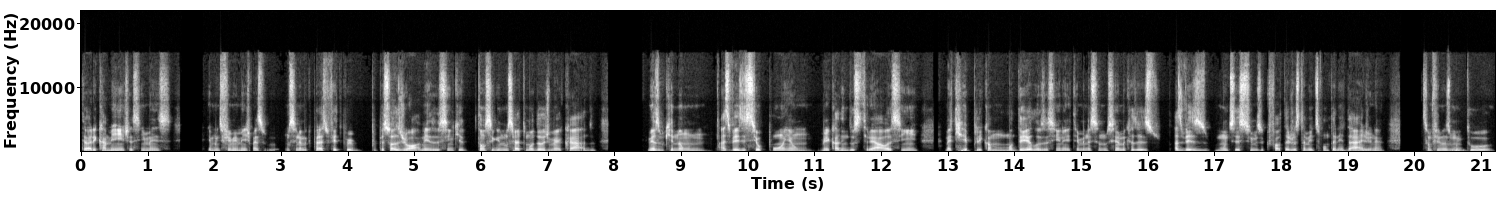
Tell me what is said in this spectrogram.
teoricamente, assim, mas e muito firmemente, mas um cinema que parece feito por, por pessoas jovens, assim, que estão seguindo um certo modelo de mercado, mesmo que não, às vezes, se oponha a um mercado industrial, assim, mas que replica modelos, assim, né, e termina sendo um cinema que, às vezes, às vezes, muitos desses filmes o que falta é justamente espontaneidade, né, são filmes uhum. muito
